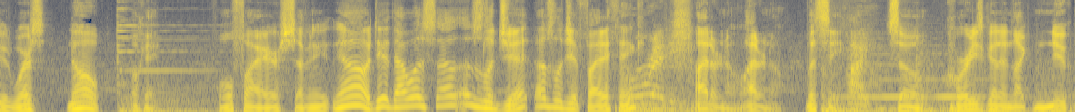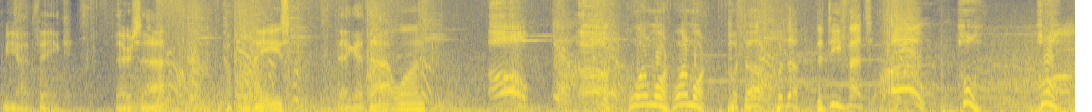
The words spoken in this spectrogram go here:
Dude, where's... No. Okay. Full fire, 70. No, dude, that was that was legit. That was a legit fight, I think. Ready. I don't know. I don't know. Let's see. So QWERTY's gonna like nuke me, I think. There's that. A couple of these. They get that one. Oh! Oh! One more, one more. Put the put the the defense. Oh! Oh! Oh!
